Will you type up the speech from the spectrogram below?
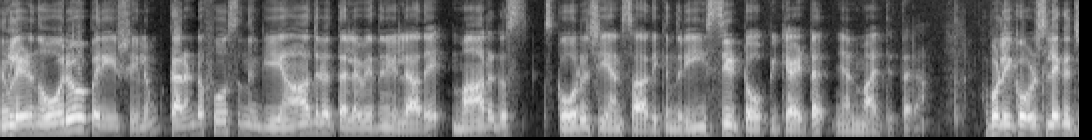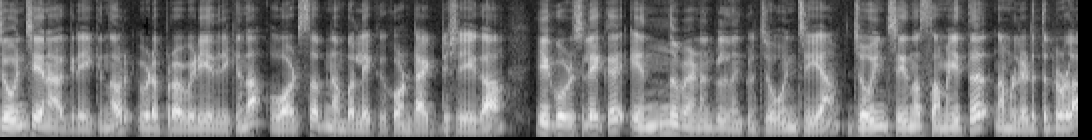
നിങ്ങൾ എഴുതുന്ന ഓരോ പരീക്ഷയിലും കറണ്ട് അഫേഴ്സ് നിങ്ങൾക്ക് യാതൊരു തലവേദന ഇല്ലാതെ മാർക്ക് സ്കോർ ചെയ്യാൻ സാധിക്കുന്ന ഒരു ഈസി ടോപ്പിക്കായിട്ട് ഞാൻ മാറ്റിത്തരാം. അപ്പോൾ ഈ കോഴ്സിലേക്ക് ജോയിൻ ചെയ്യാൻ ആഗ്രഹിക്കുന്നവർ ഇവിടെ പ്രൊവൈഡ് ചെയ്തിരിക്കുന്ന വാട്സാപ്പ് നമ്പറിലേക്ക് കോൺടാക്റ്റ് ചെയ്യുക. ഈ കോഴ്സിലേക്ക് എന്ന് വേണമെങ്കിലും നിങ്ങൾക്ക് ജോയിൻ ചെയ്യാം. ജോയിൻ ചെയ്യുന്ന സമയത്ത് നമ്മൾ എടുത്തിട്ടുള്ള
